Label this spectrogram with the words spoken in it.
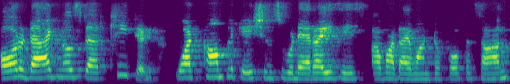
or diagnosed or treated, what complications would arise is uh, what I want to focus on.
